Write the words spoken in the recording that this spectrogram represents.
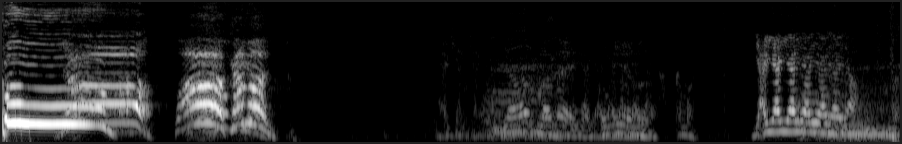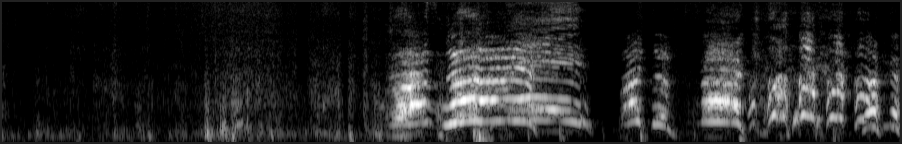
Ja! Oh, come on! Yeah, yeah, yeah, yeah. Yeah, yeah, yeah, yeah, yeah. Come on. Yeah, yeah, yeah, yeah, yeah, yeah, yeah. What the fuck? what the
